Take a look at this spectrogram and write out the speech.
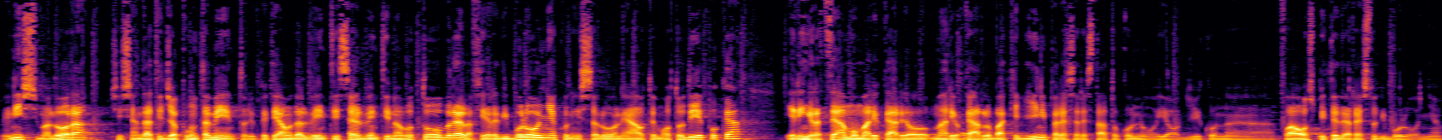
Benissimo, allora ci siamo dati già appuntamento, ripetiamo dal 26 al 29 ottobre alla Fiera di Bologna con il Salone Auto e Moto d'Epoca e ringraziamo Mario, Cario, Mario Carlo Baccheglini per essere stato con noi oggi, con, uh, qua ospite del resto di Bologna.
